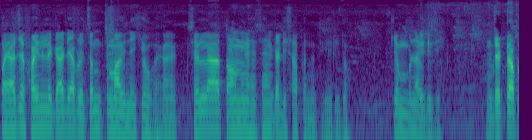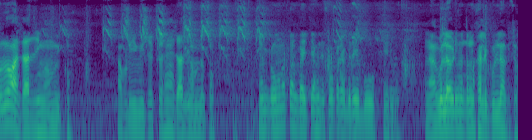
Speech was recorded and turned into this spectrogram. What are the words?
ભાઈ આજે ફાઇનલી ગાડી આપણે ચમચમાવી નાખી હો ભાઈ કારણ કે છેલ્લા ત્રણ મહિનાથી છે ને ગાડી સાફ જ નથી કરી તો કેમ બનાવી દીધી? ટ્રેક્ટર આપણે જો ચાર્જિંગમાં મૂક્યું. આપણે એવી ટ્રેક્ટર છે ચાર્જિંગમાં મૂક્યું. કેમ કે હું નતો ભાઈ, ત્યાં સુધી છોકરા બધા બહુ ફેરવું અને આ ગુલાબડીમાં તમે ખાલી ગુલાબ જો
